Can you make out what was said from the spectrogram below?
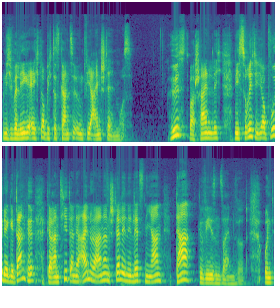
und ich überlege echt, ob ich das Ganze irgendwie einstellen muss? Höchstwahrscheinlich nicht so richtig, obwohl der Gedanke garantiert an der einen oder anderen Stelle in den letzten Jahren da gewesen sein wird. Und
